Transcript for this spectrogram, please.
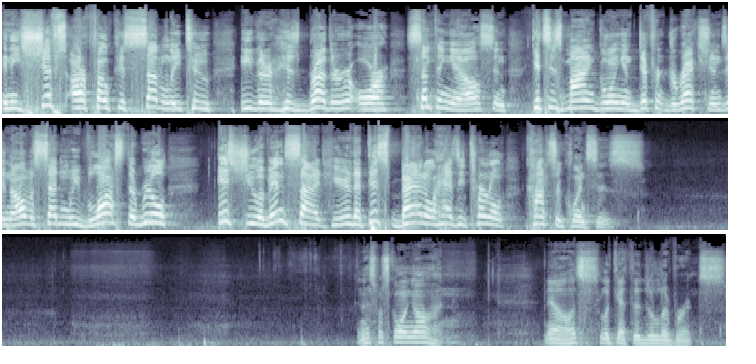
and he shifts our focus subtly to either his brother or something else and gets his mind going in different directions. And all of a sudden, we've lost the real issue of insight here that this battle has eternal consequences. And that's what's going on. Now, let's look at the deliverance.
